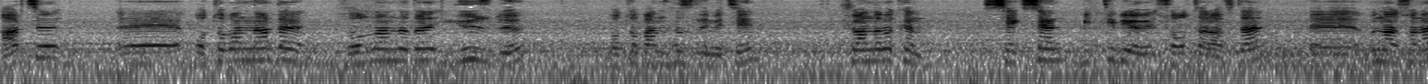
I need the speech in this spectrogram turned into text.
Artı e, otobanlarda Hollanda'da 100'dü otoban hız limiti. Şu anda bakın 80 bitti diyor sol tarafta. E, bundan sonra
